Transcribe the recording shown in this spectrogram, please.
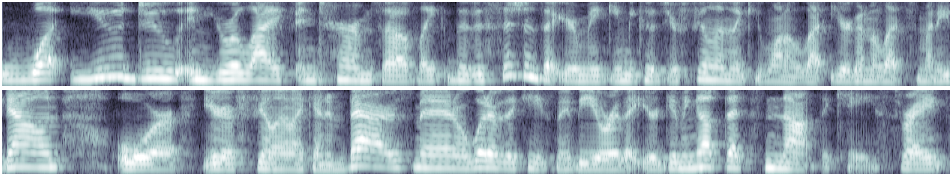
what you do in your life in terms of like the decisions that you're making because you're feeling like you want to let you're going to let somebody down or you're feeling like an embarrassment or whatever the case may be or that you're giving up that's not the case right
